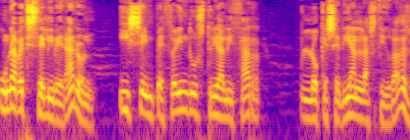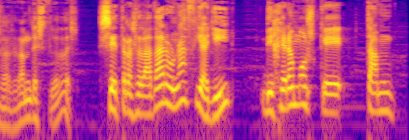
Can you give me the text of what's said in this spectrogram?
una vez se liberaron y se empezó a industrializar lo que serían las ciudades, las grandes ciudades, se trasladaron hacia allí, dijéramos que tampoco,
